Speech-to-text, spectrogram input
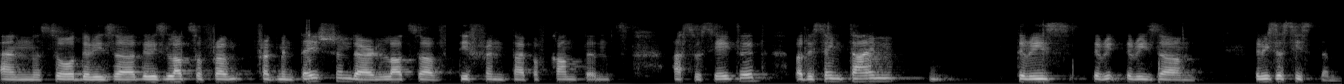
and so there is a, there is lots of fra- fragmentation there are lots of different type of contents associated but at the same time there is there, there is um there is a system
